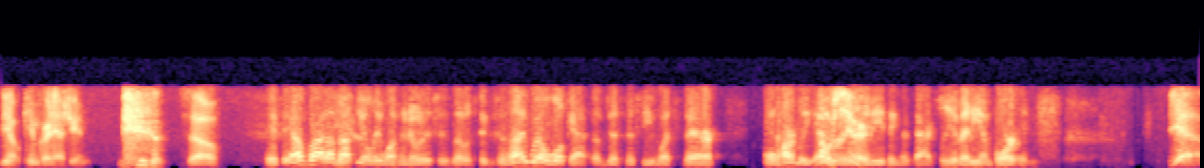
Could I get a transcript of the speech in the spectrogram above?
you know, Kim Kardashian. so If I'm glad I'm not the only one who notices those things, because I will look at them just to see what's there, and hardly oh, ever Oh, sure. anything that's actually of any importance. Yeah,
